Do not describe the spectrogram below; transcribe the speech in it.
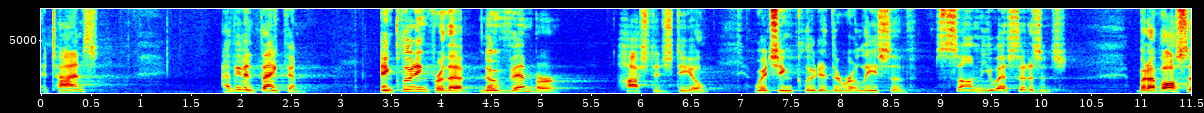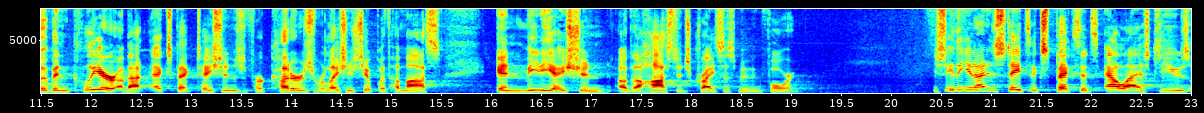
At times, I've even thanked them, including for the November hostage deal, which included the release of some U.S. citizens. But I've also been clear about expectations for Qatar's relationship with Hamas in mediation of the hostage crisis moving forward. You see, the United States expects its allies to use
